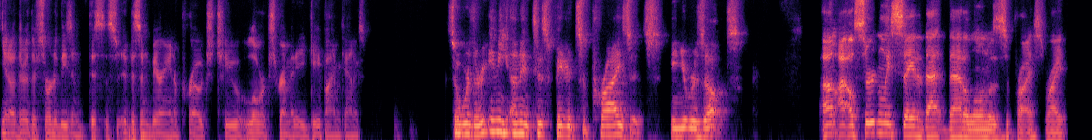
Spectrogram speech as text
you know, there, there's sort of these this this invariant approach to lower extremity gait biomechanics. So, were there any unanticipated surprises in your results? Um, I'll certainly say that, that that alone was a surprise, right?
